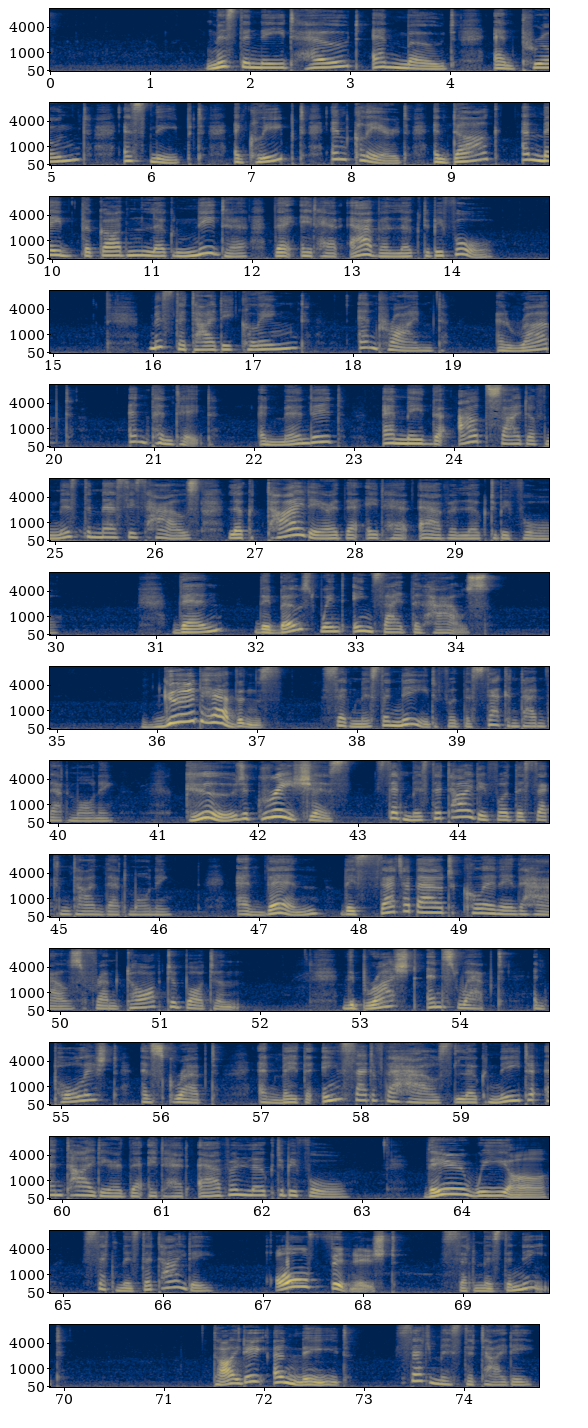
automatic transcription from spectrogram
Mr. Neat hoed and mowed and pruned and snipped and clipped and cleared and dug and made the garden look neater than it had ever looked before. Mr. Tidy cleaned and primed and rubbed and painted and mended and made the outside of Mr. Messy's house look tidier than it had ever looked before. Then they both went inside the house. Good heavens! said Mr. Neat for the second time that morning. Good gracious! Said Mr. Tidy for the second time that morning. And then they set about cleaning the house from top to bottom. They brushed and swept and polished and scrubbed and made the inside of the house look neater and tidier than it had ever looked before. There we are, said Mr. Tidy. All finished, said Mr. Neat. Tidy and neat, said Mr. Tidy.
